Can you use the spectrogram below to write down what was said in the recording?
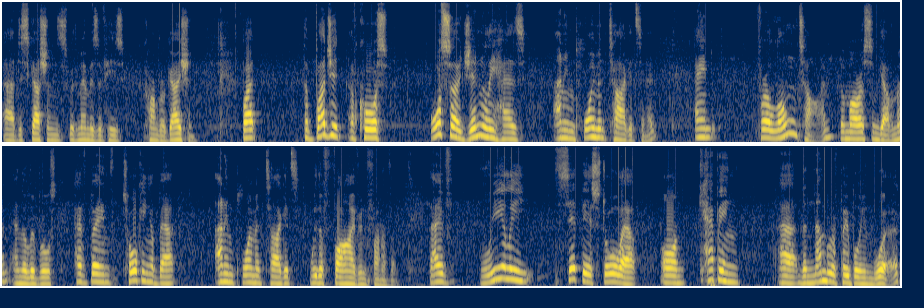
uh, discussions with members of his congregation. But the budget, of course, also generally has unemployment targets in it. And for a long time, the Morrison government and the Liberals have been talking about unemployment targets with a five in front of them. They've really set their stall out on capping uh, the number of people in work,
